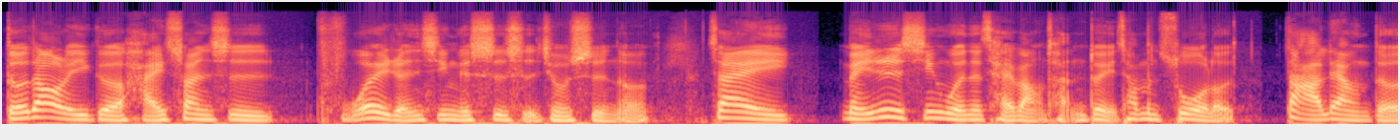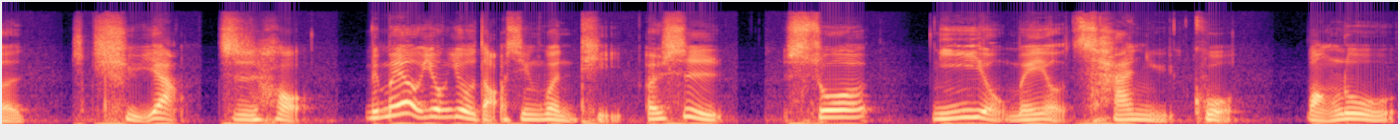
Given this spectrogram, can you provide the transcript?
得到了一个还算是抚慰人心的事实，就是呢，在每日新闻的采访团队，他们做了大量的取样之后，你没有用诱导性问题，而是说你有没有参与过网络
